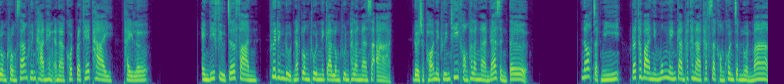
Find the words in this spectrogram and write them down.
รวมโครงสร้างพื้นฐานแห่งอนาคตประเทศไทย ไทเลอร์ Andy Future Fund เพื่อดึงดูดนักลงทุนในการลงทุนพลังงานสะอาด โดยเฉพาะในพื้นที่ของพลังงานด้าเซ็นเตอร์ นอกจากนี้ รัฐบาลยังมุ่งเน้นการพัฒนาทักษะของคนจำนวนมาก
